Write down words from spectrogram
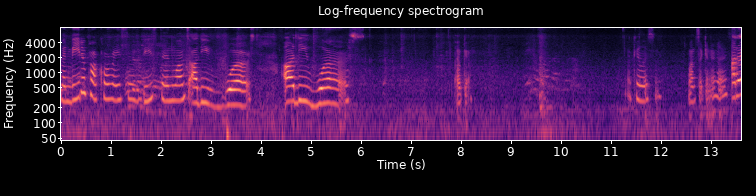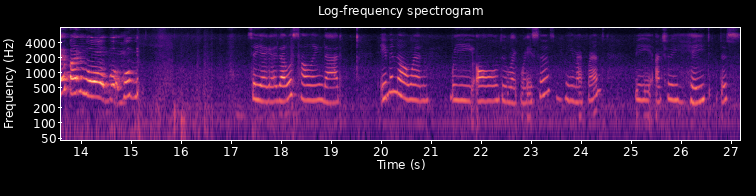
when we do parkour races, these thin ones are the worst. Are the worst. Okay. Okay, listen. One second, guys. So yeah, guys, I was telling that even though when we all do like races, me and my friends, we actually hate this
